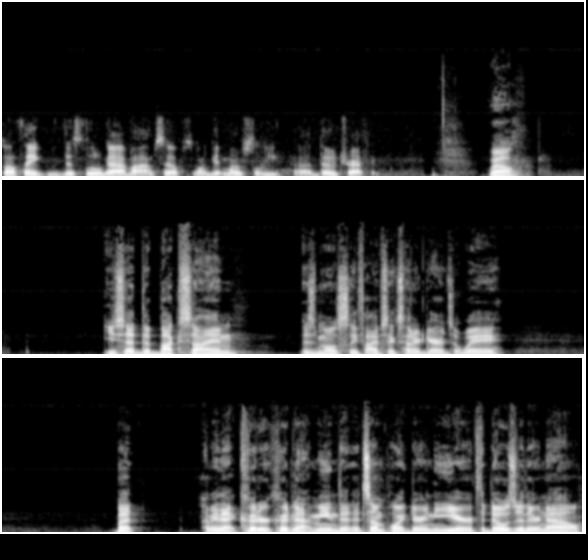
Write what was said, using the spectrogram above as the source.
So I think this little guy by himself is going to get mostly uh, doe traffic. Well, you said the buck sign is mostly five, six hundred yards away. But I mean that could or could not mean that at some point during the year, if the does are there now,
